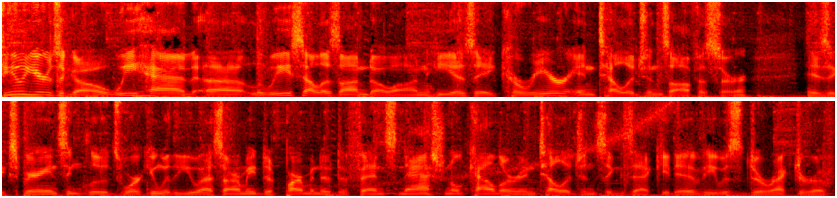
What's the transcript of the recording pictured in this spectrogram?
Few years ago, we had uh, Luis Elizondo on. He is a career intelligence officer. His experience includes working with the U.S. Army, Department of Defense, National Counterintelligence Executive. He was director of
